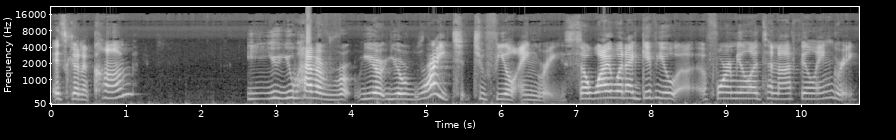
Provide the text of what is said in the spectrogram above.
It's going to come. You you have a you're you're right to feel angry. So why would I give you a formula to not feel angry?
